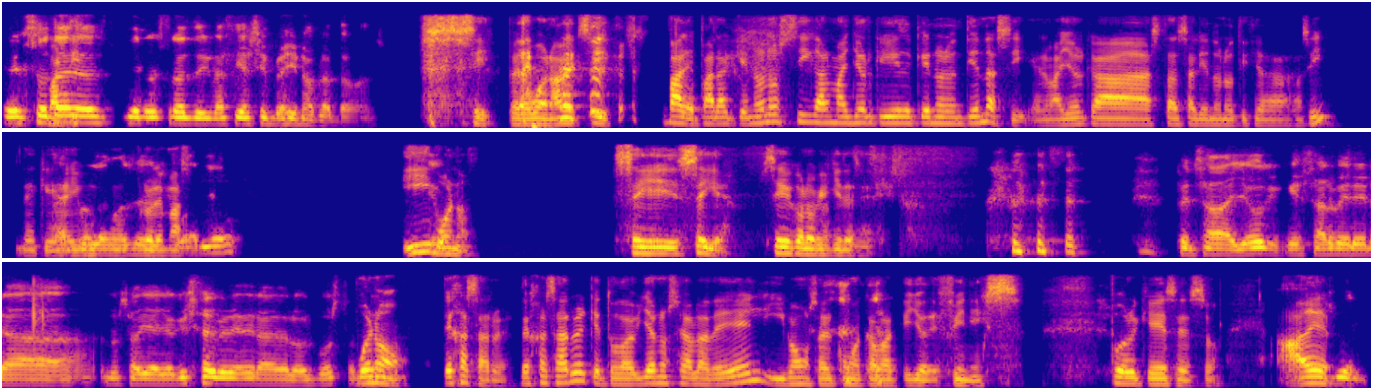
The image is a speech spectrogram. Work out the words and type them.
En el sótano Martín. de nuestras desgracias siempre hay una planta más. Sí, pero bueno, a ver, sí. Vale, para el que no lo siga el Mallorca y el que no lo entienda, sí. El Mallorca está saliendo noticias así, de que hay, un- problemas de problemas. vestuario. Y bueno, sí, sigue, sigue con lo que quieres decir. Pensaba yo que, que Sarver era. No sabía yo que Sarver era de los Boston. Bueno, deja Sarver, deja Sarver, que todavía no se habla de él y vamos a ver cómo acaba aquello de Phoenix. Porque es eso. A ver, Bien.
